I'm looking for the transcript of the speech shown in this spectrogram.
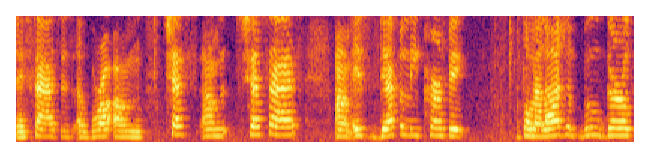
and sizes of bra um chest um chest size um it's definitely perfect for my larger boob girls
